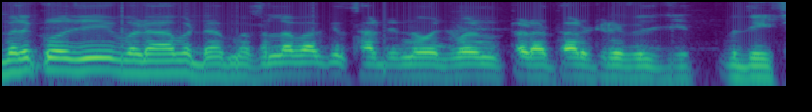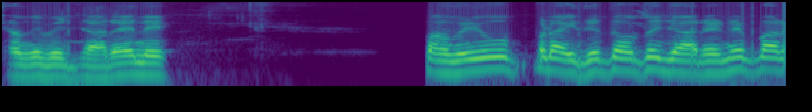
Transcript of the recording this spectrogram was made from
ਬਿਲਕੁਲ ਜੀ ਬੜਾ ਵੱਡਾ ਮਸਲਾ ਵਾ ਕਿ ਸਾਡੇ ਨੌਜਵਾਨ ਤੜਾਤੜ ਜਿਹੜੇ ਵਿਦੇਸ਼ਾਂ ਦੇ ਵਿੱਚ ਜਾ ਰਹੇ ਨੇ ਭਾਵੇਂ ਉਹ ਪੜ੍ਹਾਈ ਦੇ ਤੌਰ ਤੇ ਜਾ ਰਹੇ ਨੇ ਪਰ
